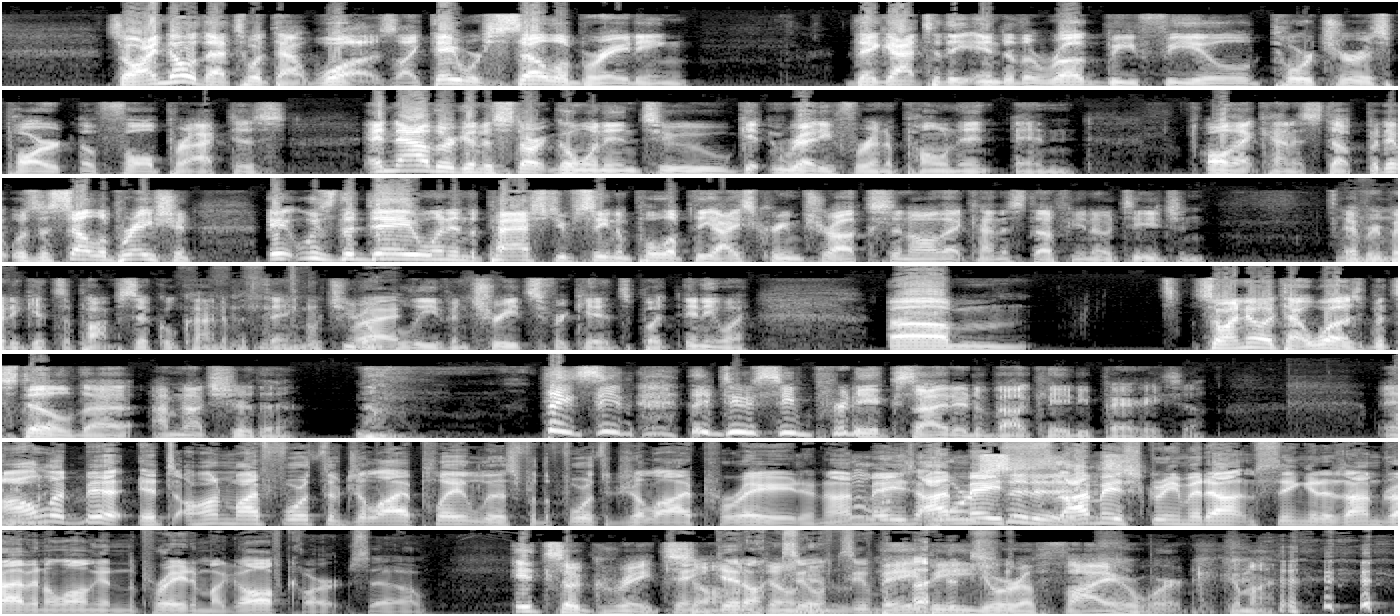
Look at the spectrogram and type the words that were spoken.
So I know that's what that was. Like they were celebrating. They got to the end of the rugby field, torturous part of fall practice, and now they're going to start going into getting ready for an opponent and all that kind of stuff. But it was a celebration. It was the day when in the past you've seen them pull up the ice cream trucks and all that kind of stuff, you know, Teej, and everybody gets a popsicle kind of a thing, which you Right. don't believe in treats for kids. But anyway, um, so I know what that was, but still, the, I'm not sure the they seem they do seem pretty excited about Katy Perry. So anyway. I'll admit it's on my Fourth of July playlist for the Fourth of July parade, and I may, of I may, it I may scream it out and sing it as I'm driving along in the parade in my golf cart. So It's a great song. get onto Don't it too baby, much. you're a firework. Come on.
